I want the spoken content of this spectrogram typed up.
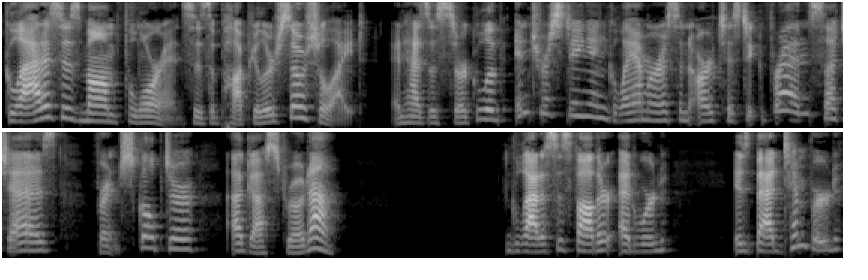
Gladys's mom, Florence, is a popular socialite and has a circle of interesting and glamorous and artistic friends, such as French sculptor Auguste Rodin. Gladys's father, Edward, is bad tempered,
